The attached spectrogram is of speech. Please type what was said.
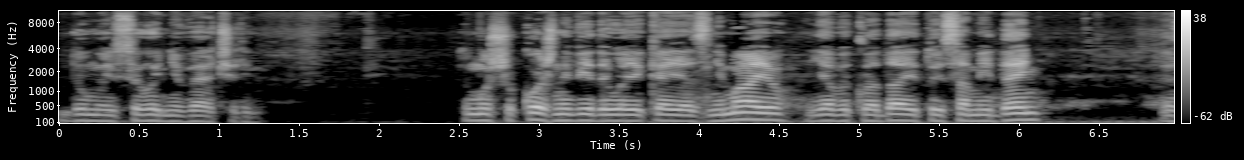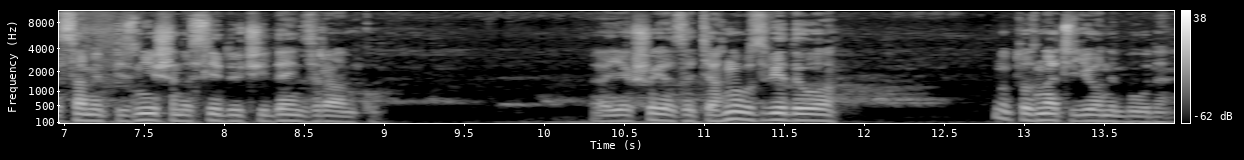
думаю, сьогодні ввечері. Тому що кожне відео, яке я знімаю, я викладаю той самий день, е, саме пізніше на слідуючий день зранку. А якщо я затягнув з відео, ну то значить його не буде.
